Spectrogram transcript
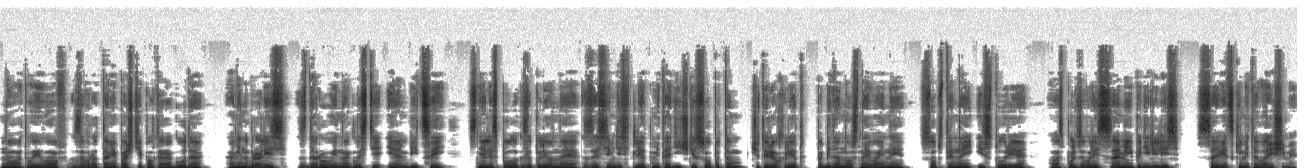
но, отвоевав за вратами почти полтора года, они набрались здоровой наглости и амбиций, сняли с полок запыленные за 70 лет методички с опытом четырех лет победоносной войны, собственной истории, воспользовались сами и поделились с советскими товарищами.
